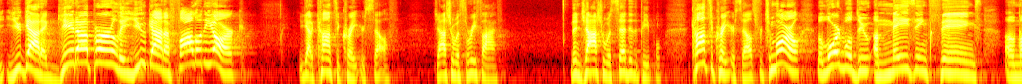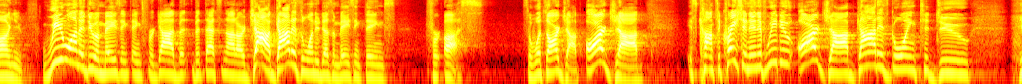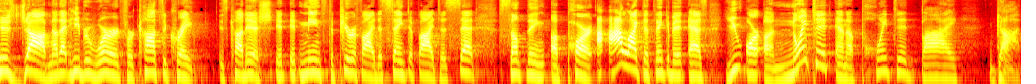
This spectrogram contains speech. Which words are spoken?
You got to get up early. You got to follow the ark. You got to consecrate yourself. Joshua 3 5. Then Joshua said to the people, Consecrate yourselves, for tomorrow the Lord will do amazing things among you. We want to do amazing things for God, but, but that's not our job. God is the one who does amazing things for us. So, what's our job? Our job is consecration. And if we do our job, God is going to do his job. Now, that Hebrew word for consecrate is kaddish. It, it means to purify, to sanctify, to set something apart. I, I like to think of it as you are anointed and appointed by God.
